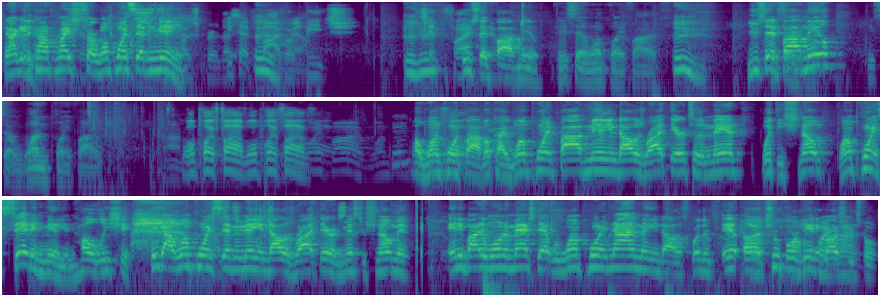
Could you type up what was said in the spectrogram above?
Can I get a confirmation, sir? 1.7 million. He said Mm. five Mhm. Who said 5 mil? He said 1.5. Mm. You said 5 mil? He said 1.5. 1.5, 1.5. Oh, 1.5. Okay, 1.5 million dollars right there to the man with the snow. 1.7 million. Holy shit. He got 1.7 million dollars right there, Mr. Snowman. Anybody want to match that with 1.9 million dollars for the uh, Truth Organic Grocery Store?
